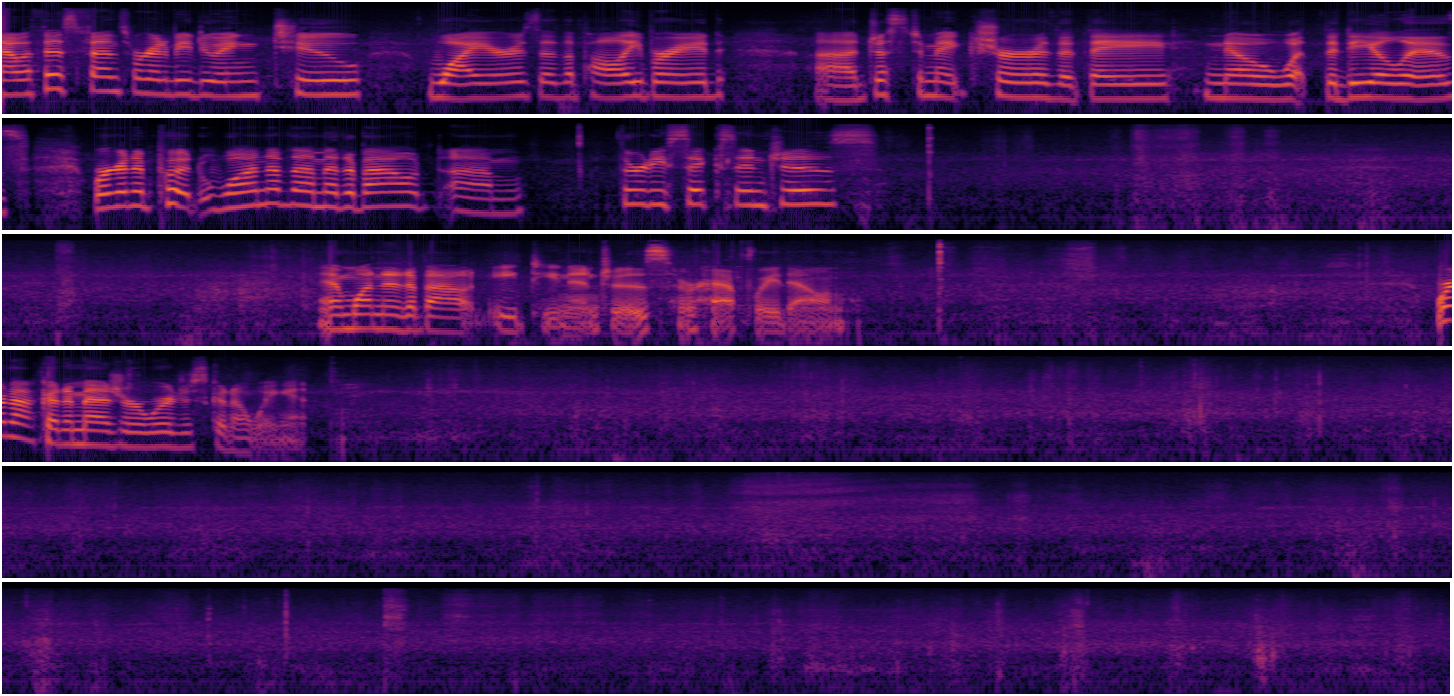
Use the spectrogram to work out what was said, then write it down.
Now with this fence, we're going to be doing two wires of the poly braid uh, just to make sure that they know what the deal is. We're going to put one of them at about um, 36 inches and one at about 18 inches or halfway down. We're not going to measure, we're just going to wing it.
